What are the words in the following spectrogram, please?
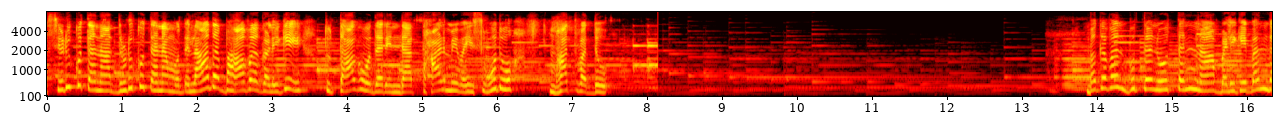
ಸಿಡುಕುತನ, ದುಡುಕುತನ ಮೊದಲಾದ ಭಾವಗಳಿಗೆ ತುತ್ತಾಗುವುದರಿಂದ ತಾಳ್ಮೆ ವಹಿಸುವುದು ಮಹತ್ವದ್ದು. ಭಗವಾನ್ ಬುದ್ಧನು ತನ್ನ ಬಳಿಗೆ ಬಂದ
